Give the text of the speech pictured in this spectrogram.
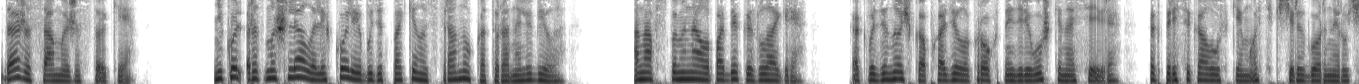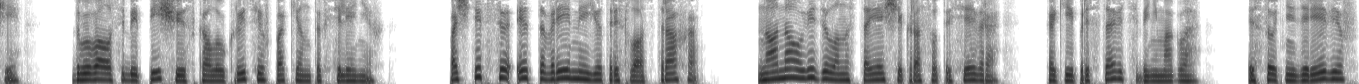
даже самые жестокие. Николь размышляла, легко ли ей будет покинуть страну, которую она любила. Она вспоминала побег из лагеря, как в одиночку обходила крохотные деревушки на севере, как пересекала узкие мостики через горные ручьи, добывала себе пищу и искала укрытие в покинутых селениях. Почти все это время ее трясло от страха, но она увидела настоящие красоты севера, какие представить себе не могла, и сотни деревьев,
